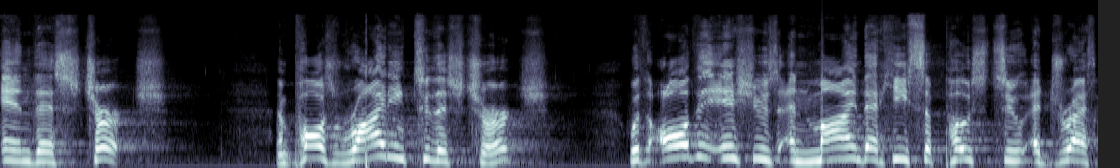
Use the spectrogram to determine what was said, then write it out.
in this church. And Paul's writing to this church with all the issues in mind that he's supposed to address.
